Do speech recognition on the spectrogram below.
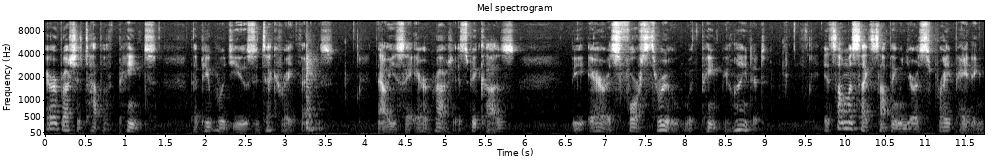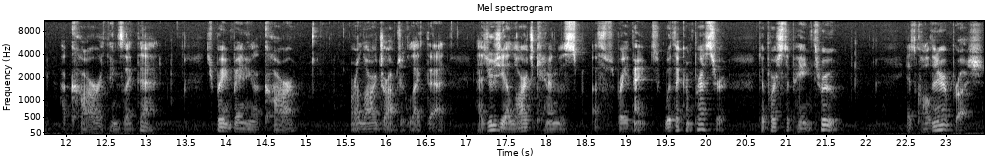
Airbrush is a type of paint that people would use to decorate things. Now, you say airbrush, it's because the air is forced through with paint behind it. It's almost like something when you're spray painting a car or things like that. Spray painting a car or a large object like that has usually a large canvas of spray paint with a compressor to push the paint through. It's called an airbrush.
